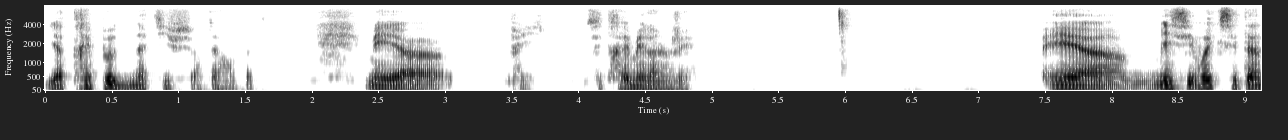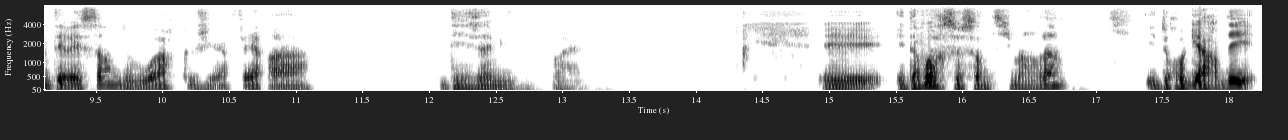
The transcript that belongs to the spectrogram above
Il y a très peu de natifs sur Terre en fait, mais euh, c'est très mélangé. Et euh, mais c'est vrai que c'est intéressant de voir que j'ai affaire à des amis, Ouais. Et, et d'avoir ce sentiment-là, et de regarder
